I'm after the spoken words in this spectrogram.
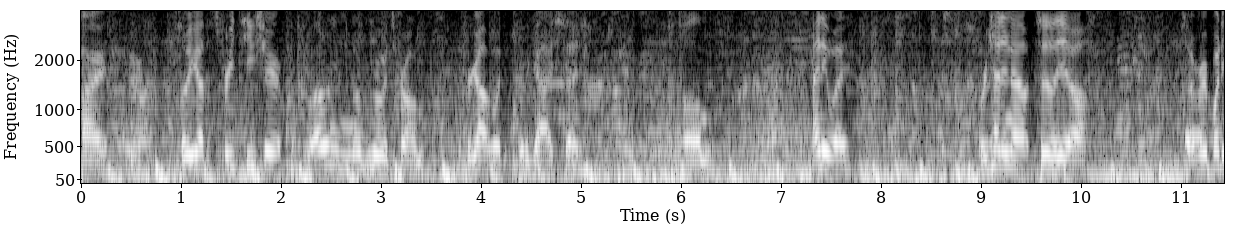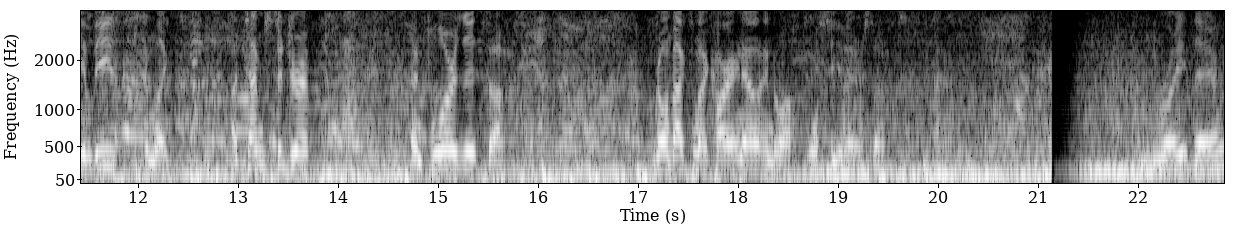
All right, so we got this free T-shirt. I don't even remember who it's from. Forgot what, what the guy said. Um. Anyway, we're heading out to the. Uh, so everybody leaves and like attempts to drift and floors it. So we're going back to my car right now, and well, we'll see you there. So right there,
